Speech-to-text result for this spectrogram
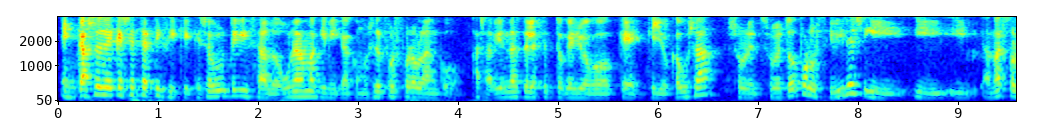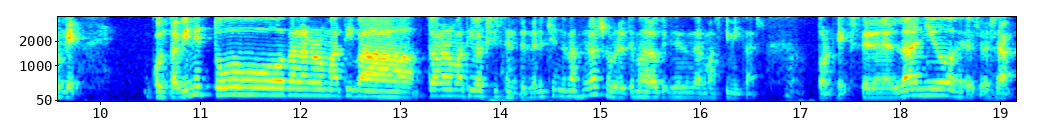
En caso de que se certifique que se ha utilizado un arma química como es el fósforo blanco, a sabiendas del efecto que yo, que, yo causa, sobre, sobre todo por los civiles y, además porque contraviene toda la normativa toda la normativa existente en derecho internacional sobre el tema de la utilización de armas químicas. Porque exceden el daño o sea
